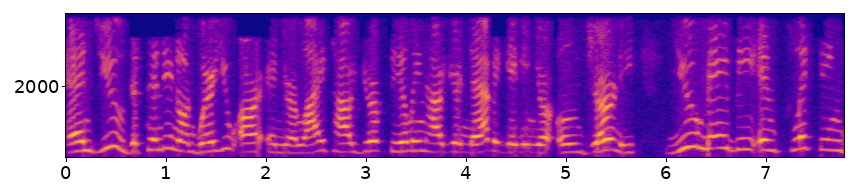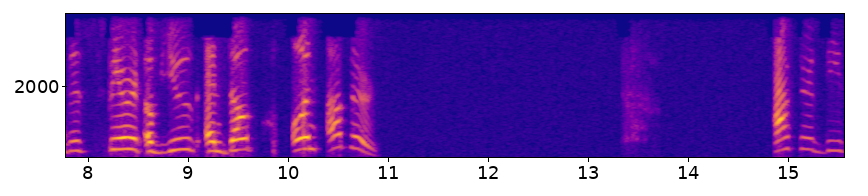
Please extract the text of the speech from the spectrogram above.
And you, depending on where you are in your life, how you're feeling, how you're navigating your own journey, you may be inflicting this spirit of use and dump on others. After these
